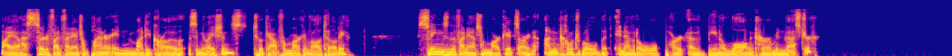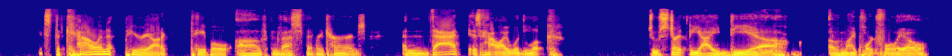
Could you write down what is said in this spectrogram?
by a certified financial planner in Monte Carlo simulations to account for market volatility. Swings in the financial markets are an uncomfortable but inevitable part of being a long term investor. It's the Callan periodic table of investment returns. And that is how I would look to start the idea of my portfolio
